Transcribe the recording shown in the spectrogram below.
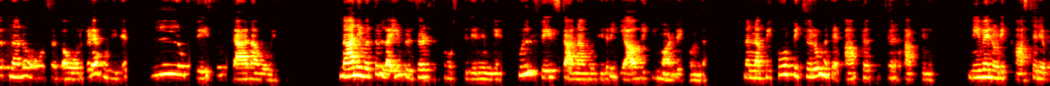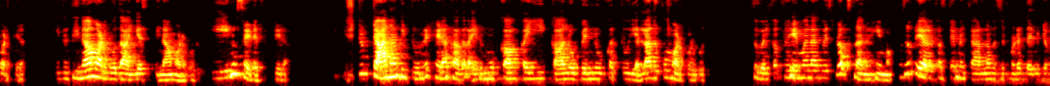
ಇವತ್ತು ನಾನು ಸ್ವಲ್ಪ ಹೊರಗಡೆ ಹೋಗಿದ್ದೆ. ಫುಲ್ ಫೇಸು ಟ್ಯಾನ್ ಆಗೋಗಿತ್ತು. ನಾನಿವತ್ತು ಲೈವ್ ರಿಸಲ್ಟ್ ತೋರಿಸ್ತಿದ್ದೀನಿ ನಿಮಗೆ. ಫುಲ್ ಫೇಸ್ ಟ್ಯಾನ್ ಆಗೋಗಿದ್ರೆ ಯಾವ ರೀತಿ ಮಾಡಬೇಕು ಅಂತ. ನನ್ನ ಬಿಫೋರ್ ಪಿಕ್ಚರು ಮತ್ತು ಆಫ್ಟರ್ ಪಿಕ್ಚರ್ ಹಾಕ್ತೀನಿ. ನೀವೇ ನೋಡಿ ಆಶ್ಚರ್ಯ ಪಡ್ತೀರಾ. ಇದು ದಿನ ಮಾಡ್ಬೋದಾ? ಎಸ್ ದಿನ ಮಾಡ್ಬೋದು. ಏನು ಸೈಡ್ ಎಫೆಕ್ಟ್ ಇಲ್ಲ. ಎಷ್ಟು ಟ್ಯಾನ್ ಆಗಿತ್ತು ಅಂದರೆ ಹೇಳೋಕ್ಕಾಗಲ್ಲ. ಇದು ಮುಖ, ಕೈ, ಕಾಲು, ಬೆನ್ನು, ಕತ್ತು ಎಲ್ಲದಕ್ಕೂ ಮಾಡ್ಕೊಳ್ಬೋದು. So welcome to Hema Nagesh blogs ನಾನು ಹೇಮಾ. ಯಾರು ಫಸ್ಟ್ ಟೈಮ್ ನನ್ನ ಚಾನಲ್ನ ವಿಸಿಟ್ ಮಾಡೋದು ದಯವಿಟ್ಟು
